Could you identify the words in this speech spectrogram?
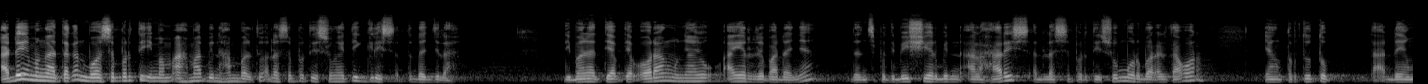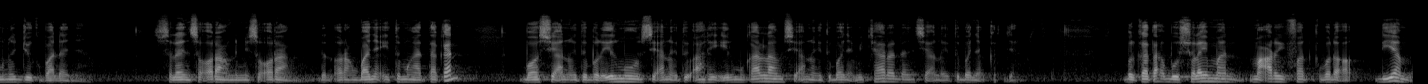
Ada yang mengatakan bahwa seperti Imam Ahmad bin Hambal itu adalah seperti sungai Tigris atau Dajlah. Di mana tiap-tiap orang menyayuk air daripadanya dan seperti Bishir bin Al-Haris adalah seperti sumur berair tawar yang tertutup, tak ada yang menuju kepadanya. Selain seorang demi seorang dan orang banyak itu mengatakan bahwa si anu itu berilmu, si anu itu ahli ilmu kalam, si anu itu banyak bicara dan si anu itu banyak kerja. Berkata Abu Sulaiman, ma'rifat kepada diam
